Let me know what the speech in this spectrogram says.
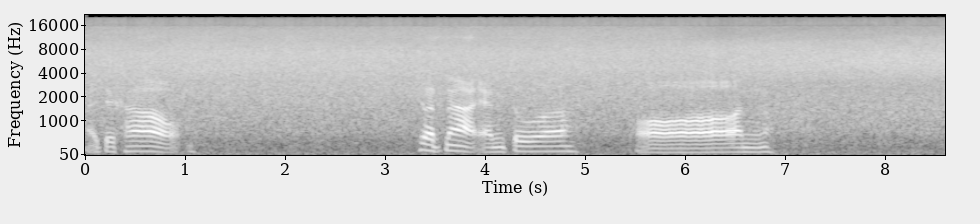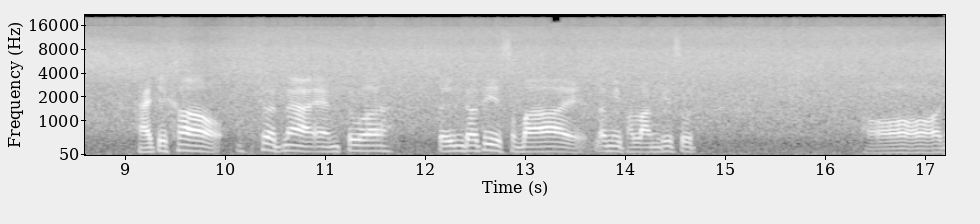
หายใจเข้า เชิดหน้าแอนตัวผ่อนหายใจเข้า เชิดหน้าแอนตัว ตึงเท่าที่สบายและมีพลังที่สุด อน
